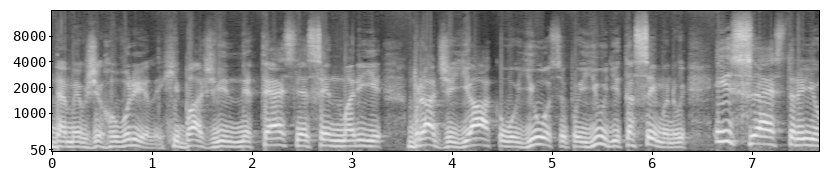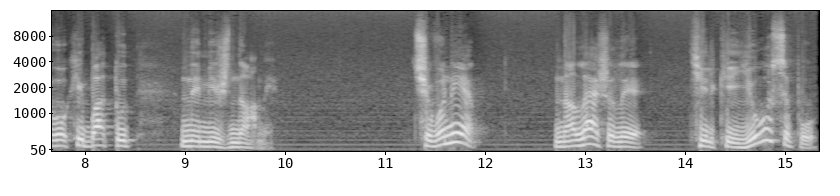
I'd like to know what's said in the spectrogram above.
де ми вже говорили. Хіба ж він не Тесля, син Марії, брат же Якову, Йосипу, Юді та Симонові, і сестри його хіба тут не між нами? Чи вони належали тільки Йосипу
